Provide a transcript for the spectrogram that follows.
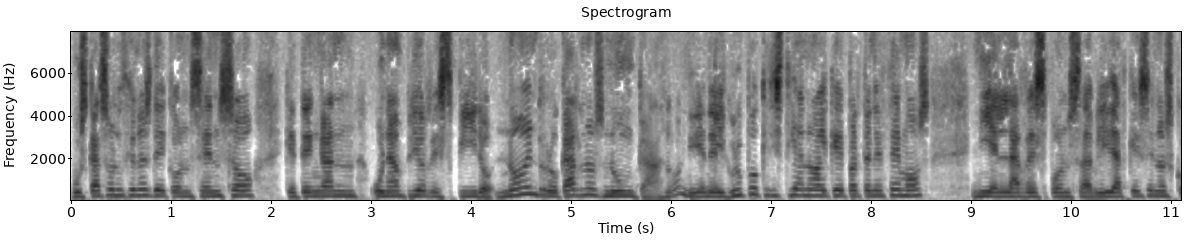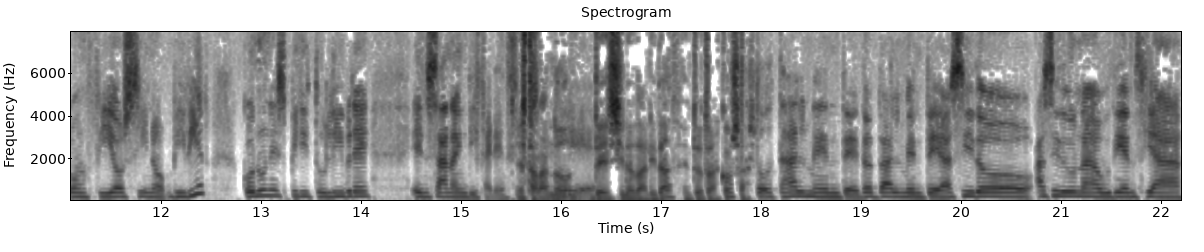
buscar soluciones de consenso que tengan un amplio respiro, no enrocarnos nunca, ¿no? ni en el grupo cristiano al que pertenecemos, ni en la responsabilidad que se nos confió, sino vivir con un espíritu libre en sana indiferencia. Está hablando de sinodalidad, entre otras cosas. Totalmente, totalmente. Ha sido, ha sido una audiencia,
